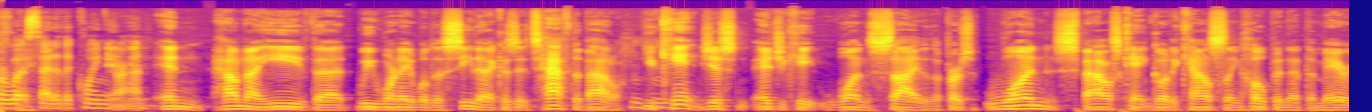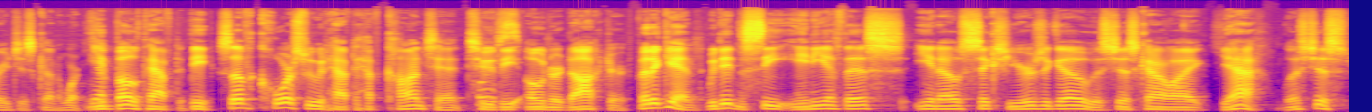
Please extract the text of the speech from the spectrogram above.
or what side of the coin you're on. and how naive that we weren't able to see that because it's half the battle. You Mm-hmm. can't just educate one side of the person. One spouse can't go to counseling hoping that the marriage is going to work. You both have to be. So of course we would have to have content to the owner doctor. But again, we didn't see any of this, you know, 6 years ago. It was just kind of like, yeah, let's just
